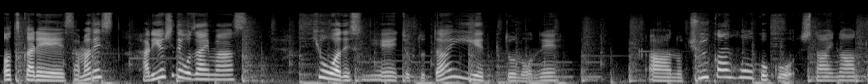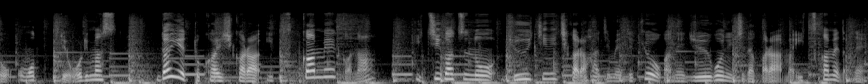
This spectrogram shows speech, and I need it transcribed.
お疲れ様です。春吉でございます。今日はですね、ちょっとダイエットのね、あの、中間報告をしたいなと思っております。ダイエット開始から5日目かな ?1 月の11日から始めて、今日がね、15日だから、まあ、5日目だね。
